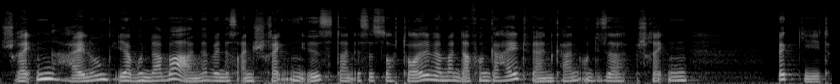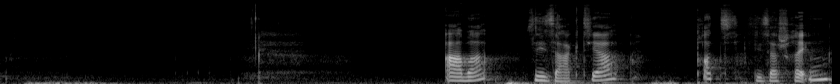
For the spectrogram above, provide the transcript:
Schrecken, Heilung, ja wunderbar. Ne? Wenn es ein Schrecken ist, dann ist es doch toll, wenn man davon geheilt werden kann und dieser Schrecken weggeht. Aber sie sagt ja, trotz dieser Schrecken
